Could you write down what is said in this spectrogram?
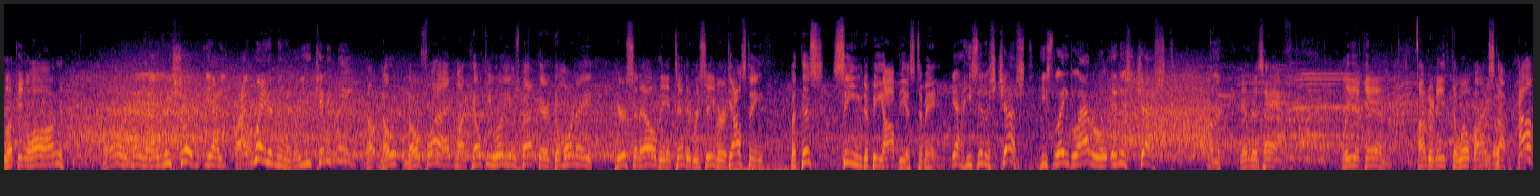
looking long. Oh, have Uh, we should. Yeah. you- uh, wait a minute. Are you kidding me? No, no, no flag. Mykelti Williams back there. De'Mornay Pierson-El, the intended receiver, jousting. But this seemed to be obvious to me Yeah. He's in his chest. He's laid lateral in his chest. in this half. Lee again underneath the Wilbon stop. How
